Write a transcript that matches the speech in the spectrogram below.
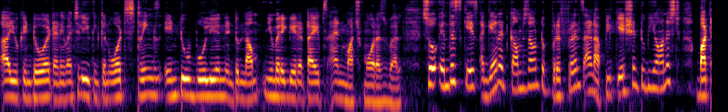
uh, you can do it and eventually you can convert strings into boolean into num- numeric data types and much more as well. So in this case again it comes down to preference and application to be honest but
